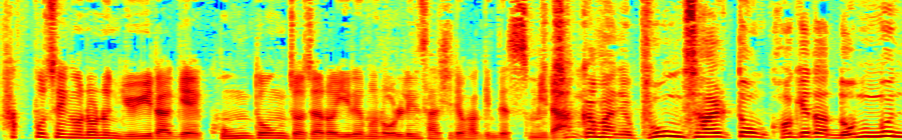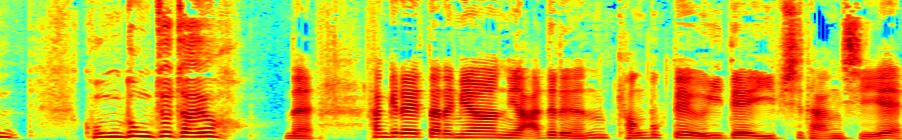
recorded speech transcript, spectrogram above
학부생으로는 유일하게 공동 저자로 이름을 올린 사실이 확인됐습니다. 잠깐만요. 봉사활동 거기다 논문 공동 저자요? 네. 한겨레에 따르면 이 아들은 경북대 의대 입시 당시에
